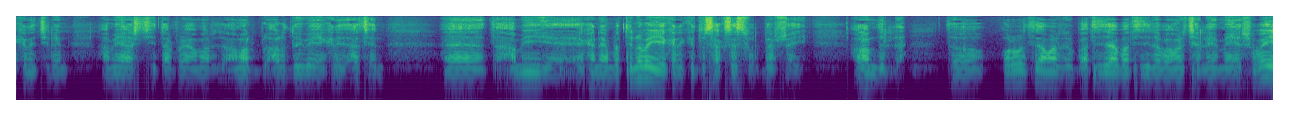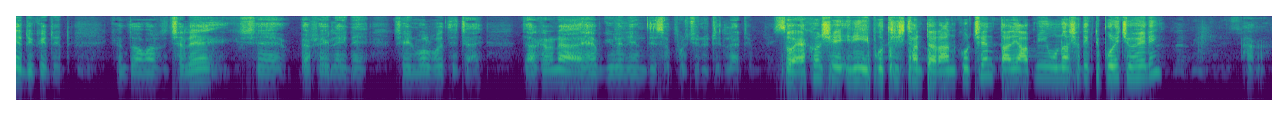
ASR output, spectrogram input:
এখানে ছিলেন আমি আসছি তারপরে আমার আমার আরও দুই ভাই এখানে আছেন আমি এখানে আমরা তিন ভাই এখানে কিন্তু সাকসেসফুল ব্যবসায়ী আলহামদুলিল্লাহ। তো পরবর্তীতে আমার বাতিজা বাতিজিরা বা আমার ছেলে মেয়ে সবাই এডুকেটেড কিন্তু আমার ছেলে সে ব্যবসায়ী লাইনে সে ইনভলভ হতে চায় যার কারণে I have given him this opportunity let him so এখন সে ইনি এই প্রতিষ্ঠানটা রান করছেন তাহলে আপনি ওনার সাথে একটু পরিচয় হয়ে নিন। হ্যাঁ।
